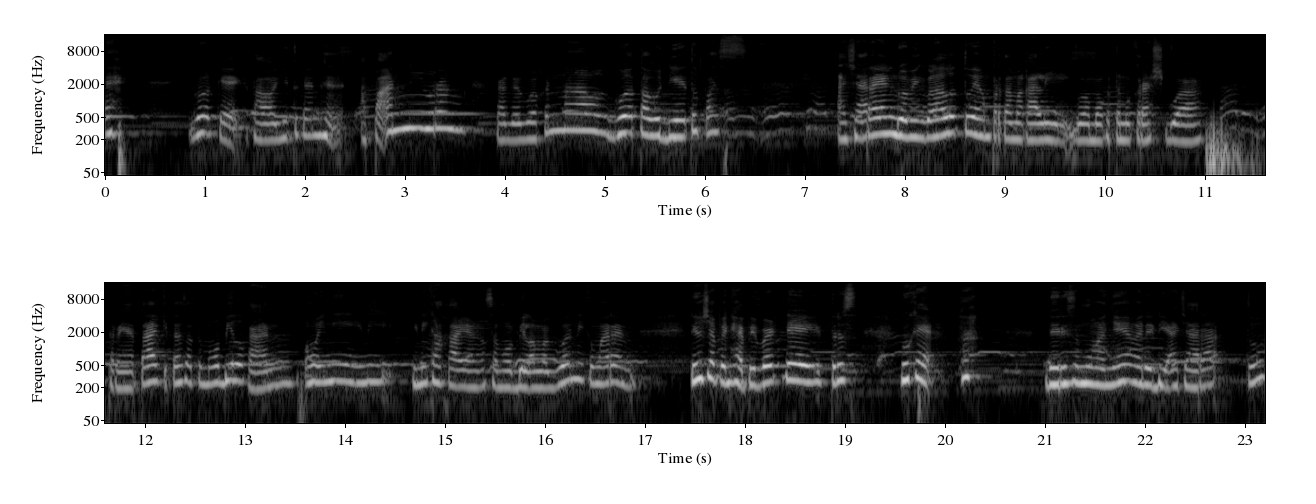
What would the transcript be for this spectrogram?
eh gue kayak ketawa gitu kan apaan nih orang? Kagak gue kenal. Gue tahu dia itu pas acara yang dua minggu lalu tuh yang pertama kali gue mau ketemu crush gue ternyata kita satu mobil kan. Oh ini ini ini kakak yang semobil sama gue nih kemarin dia ucapin happy birthday. Terus gue kayak hah? Dari semuanya yang ada di acara tuh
